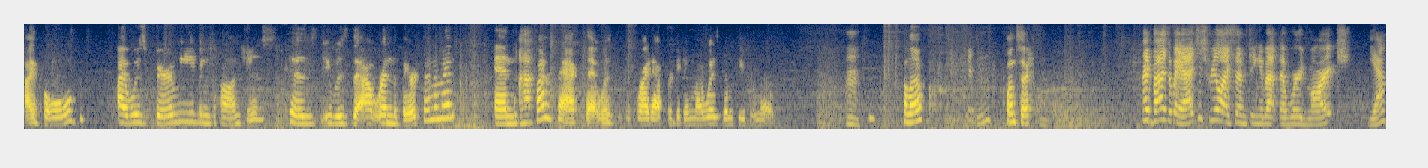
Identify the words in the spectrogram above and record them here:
I bowled, I was barely even conscious because it was the Outrun the Bear tournament. And Uh-huh. fun fact, that was right after getting my wisdom teeth removed. Mm. Hello? Hmm? One sec. Hey, by the way, I just realized something about the word March. Yeah.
